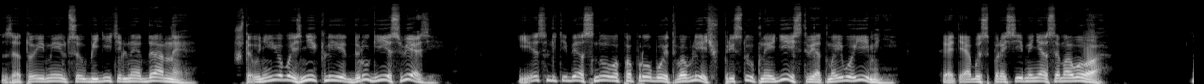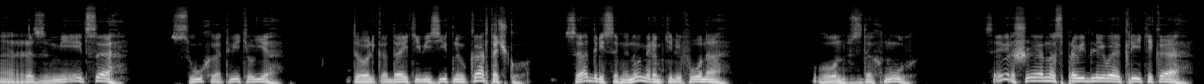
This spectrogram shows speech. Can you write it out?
Зато имеются убедительные данные, что у нее возникли другие связи. Если тебя снова попробуют вовлечь в преступные действия от моего имени, хотя бы спроси меня самого. Разумеется, сухо ответил я. Только дайте визитную карточку с адресом и номером телефона. Он вздохнул. Совершенно справедливая критика.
